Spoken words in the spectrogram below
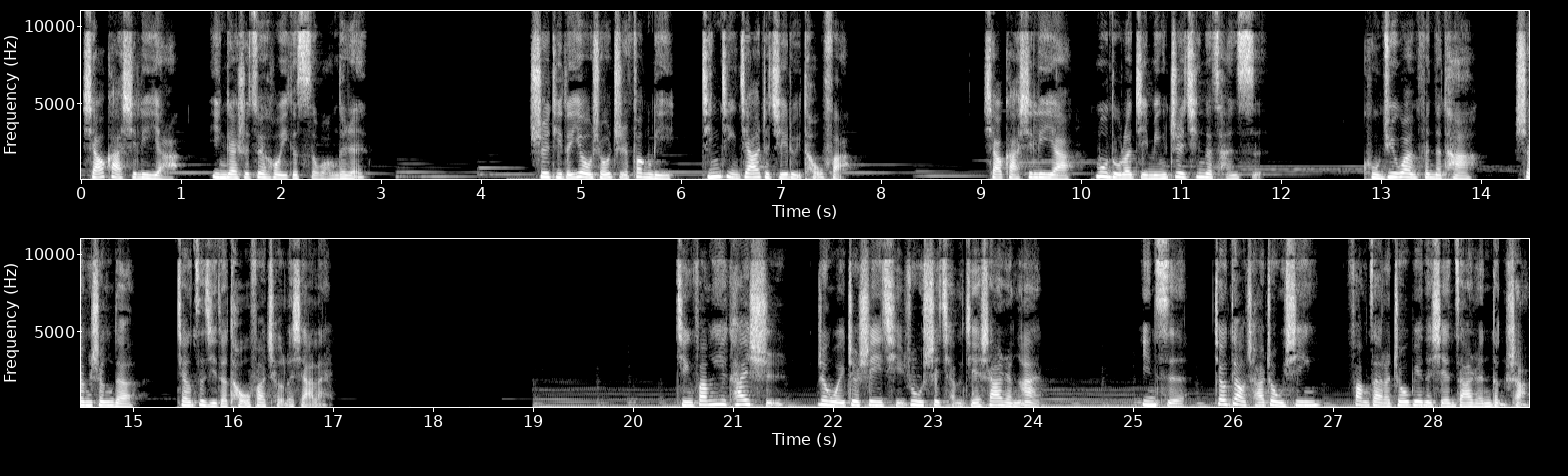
小卡西利亚应该是最后一个死亡的人。尸体的右手指缝里。紧紧夹着几缕头发。小卡西利亚目睹了几名至亲的惨死，恐惧万分的他，生生的将自己的头发扯了下来。警方一开始认为这是一起入室抢劫杀人案，因此将调查重心放在了周边的闲杂人等上。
